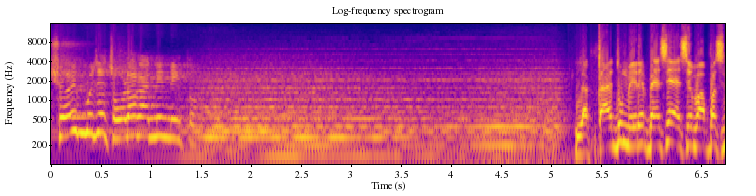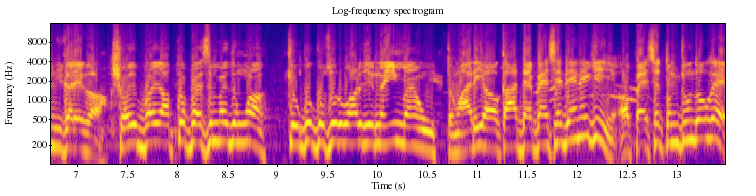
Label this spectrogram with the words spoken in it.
शोएब मुझे छोड़ेगा नहीं नहीं तो। लगता है तू मेरे पैसे ऐसे वापस नहीं करेगा। शोएब भाई आपके पैसे मैं दूँगा क्योंकि कसूरवार ये नहीं मैं हूँ। तुम्हारी औकात है पैसे देने की और पैसे तुम क्यों दोगे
